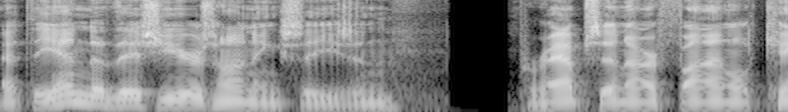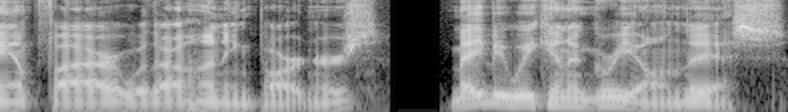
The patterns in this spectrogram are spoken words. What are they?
At the end of this year's hunting season, perhaps in our final campfire with our hunting partners, maybe we can agree on this.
